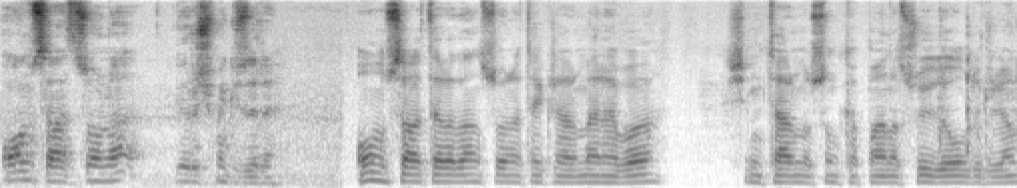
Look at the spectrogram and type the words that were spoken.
...10 saat sonra görüşmek üzere. 10 saat aradan sonra tekrar merhaba. Şimdi termosun kapağına suyu dolduracağım.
